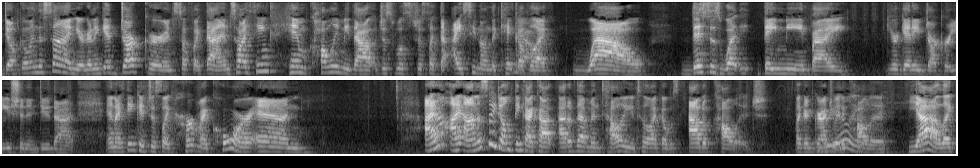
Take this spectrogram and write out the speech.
don't go in the sun, you're gonna get darker and stuff like that. And so I think him calling me that just was just like the icing on the cake of like, wow, this is what they mean by you're getting darker, you shouldn't do that. And I think it just like hurt my core and I don't I honestly don't think I got out of that mentality until like I was out of college. Like I graduated Really? college. Yeah, like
